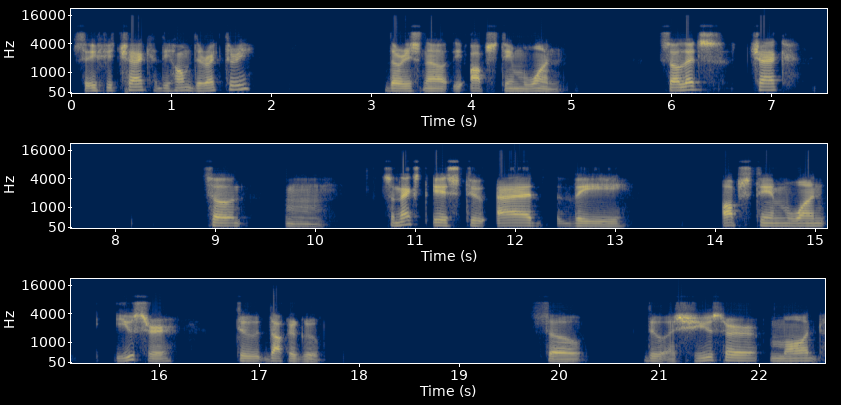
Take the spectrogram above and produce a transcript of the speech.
So if you check the home directory, there is now the ops team one. So let's check. So um, so next is to add the ops team one user to Docker group. So do as user mod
